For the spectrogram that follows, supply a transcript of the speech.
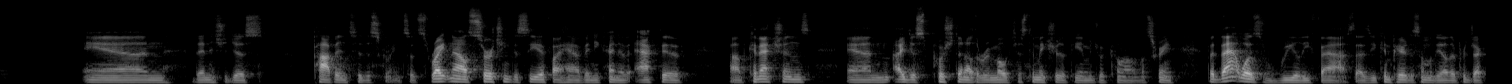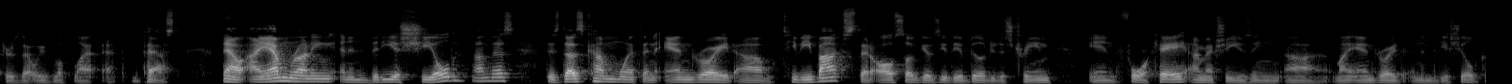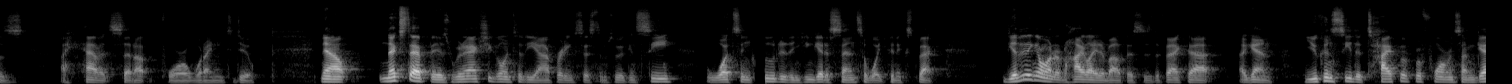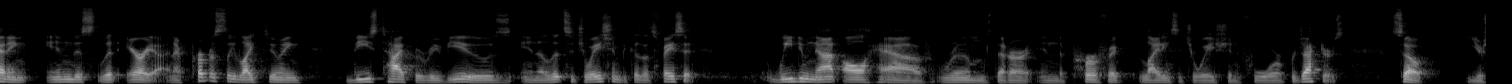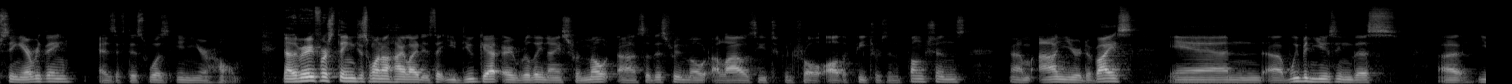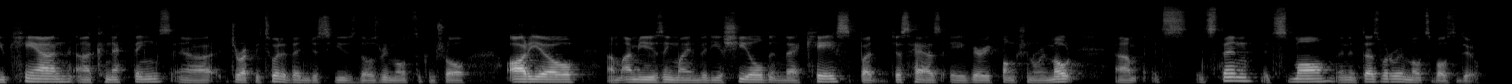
and then it should just pop into the screen. So it's right now searching to see if I have any kind of active uh, connections and I just pushed another remote just to make sure that the image would come on the screen. But that was really fast as you compare to some of the other projectors that we've looked at in the past. Now, I am running an NVIDIA Shield on this. This does come with an Android um, TV box that also gives you the ability to stream in 4K. I'm actually using uh, my Android and NVIDIA Shield because I have it set up for what I need to do. Now, next step is we're going to actually go into the operating system so we can see what's included and you can get a sense of what you can expect. The other thing I wanted to highlight about this is the fact that, again, you can see the type of performance I'm getting in this lit area. And I purposely like doing these type of reviews in a lit situation because let's face it, we do not all have rooms that are in the perfect lighting situation for projectors. So you're seeing everything as if this was in your home. Now, the very first thing just want to highlight is that you do get a really nice remote. Uh, so this remote allows you to control all the features and functions um, on your device. And uh, we've been using this. Uh, you can uh, connect things uh, directly to it and then just use those remotes to control audio. Um, I'm using my NVIDIA Shield in that case, but just has a very functional remote. Um, it's, it's thin, it's small, and it does what a remote's supposed to do.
